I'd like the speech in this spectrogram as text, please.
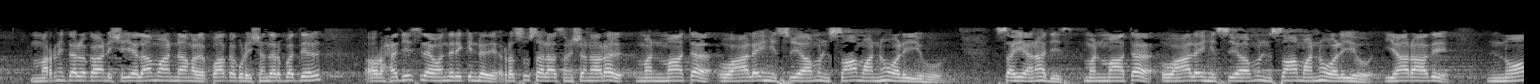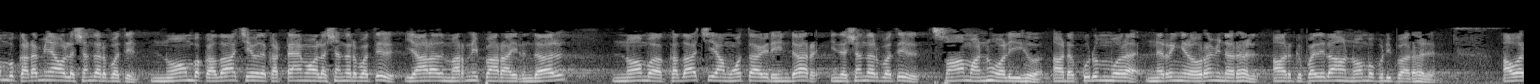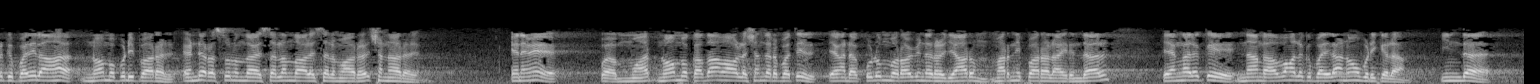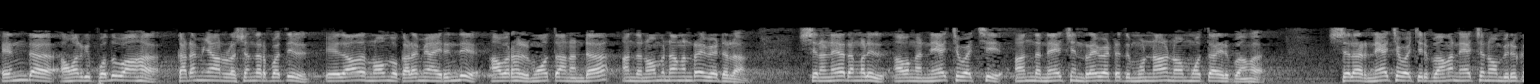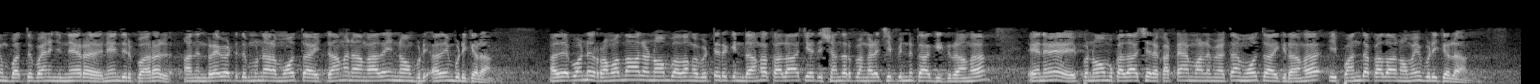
மரணித்தவர்களுக்காண்டி செய்யலாமா நாங்கள் பார்க்கக்கூடிய சந்தர்ப்பத்தில் ஒரு ஹஜீஸ்ல வந்திருக்கின்றது ரசூ சலாசன் சொன்னார்கள் மன் மாத்த வாலை சுயாமுன் சாமானு வலியுஹு சஹியான ஹதீஸ் மன் மாத்த வாலைஹி சியாமுன் சாமானு வலியுஹு யாராவது நோன்பு கடமையாக உள்ள சந்தர்ப்பத்தில் நோன்பு கதா செய்வது கட்டாயமாக உள்ள சந்தர்ப்பத்தில் யாராவது மரணிப்பாராயிருந்தால் நோம்ப கதாச்சியா மூத்தாவிடுகின்றார் இந்த சந்தர்ப்பத்தில் சாம் அனு வலியு அவருடைய குடும்ப நெருங்கிய உறவினர்கள் அவருக்கு பதிலாக நோம்ப பிடிப்பார்கள் அவருக்கு பதிலாக நோம்ப பிடிப்பார்கள் என்று ரசூலுல்லா சல்லா செல்லுமாறு அவர்கள் சொன்னார்கள் எனவே நோம்பு கதாமாவுள்ள சந்தர்ப்பத்தில் எங்களோட குடும்ப உறவினர்கள் யாரும் மரணிப்பார்களாயிருந்தால் எங்களுக்கு நாங்கள் அவங்களுக்கு பதிலாக நோம்பு பிடிக்கலாம் இந்த எந்த அவங்களுக்கு பொதுவாக கடமையான உள்ள சந்தர்ப்பத்தில் ஏதாவது நோன்பு கடமையாக இருந்து அவர்கள் மோத்தானண்டா அந்த நோம்பு நாங்கள் நிறைவேற்றலாம். சில நேரங்களில் அவங்க நேச்சு வச்சு அந்த நேச்சை நிறைவேற்றத்துக்கு முன்னால் நோம்பு மூத்தா இருப்பாங்க. சிலர் நேச்ச வச்சிருப்பாங்க நேச்ச நோம்பு இருக்கும் பத்து பதினஞ்சு நேரம் நேர்ந்திருப்பார்கள். அந்த நிறைவேற்றத்துக்கு முன்னால் மூத்தாயிட்டாங்க நாங்கள் அதையும் நோம்பு அதையும் பிடிக்கலாம். அதே போன்று ரமதான நோன்பு அவங்க விட்டு இருக்கின்றாங்க கலாச்சார சந்தர்ப்பம் கிடைச்சி பின்னுக்காக்கிக்கிறாங்க. எனவே இப்ப நோம்பு கலாச்சார கட்டாயமான தான் மூத்தாக்கிறாங்க இப்ப அந்த கதா நோமையும் பிடிக்கலாம்.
